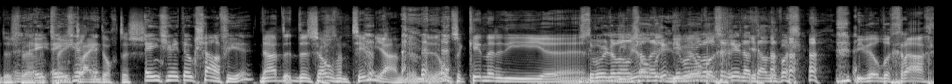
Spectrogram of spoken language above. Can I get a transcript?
Dus we hebben twee eentje- kleindochters. Eentje heet ook Savi, hè? Nou, de, de zoon van Tim, ja. Onze kinderen die... Dus worden wel die worden wel eens wilden- herinnerd aan de Bas. Die wilden graag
